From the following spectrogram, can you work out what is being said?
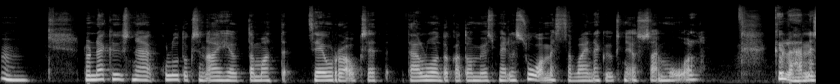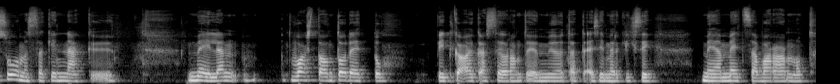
Mm. No näkyykö nämä kulutuksen aiheuttamat seuraukset, tämä luontokato myös meillä Suomessa vai näkyykö ne jossain muualla? Kyllähän ne Suomessakin näkyy. Meillä vasta on todettu pitkäaikaisseurantojen myötä, että esimerkiksi meidän metsävarannot,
